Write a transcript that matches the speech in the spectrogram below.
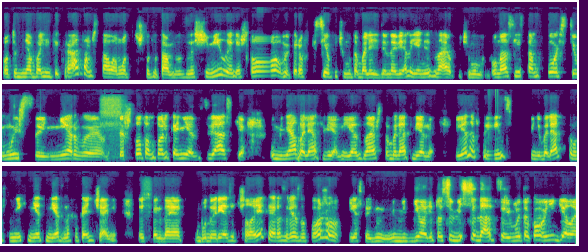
вот у меня болит икра, там стало вот что-то там защемило или что. Во-первых, все почему-то болезни на вены, я не знаю почему. У нас есть там кости, мышцы, нервы, что там только нет, связки. У меня болят вены, я знаю, что болят вены. Вены, в принципе, не болят, потому что у них нет нервных окончаний. То есть, когда я буду резать человека, я разрезу кожу, если делать это без седации, мы такого не делаем,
